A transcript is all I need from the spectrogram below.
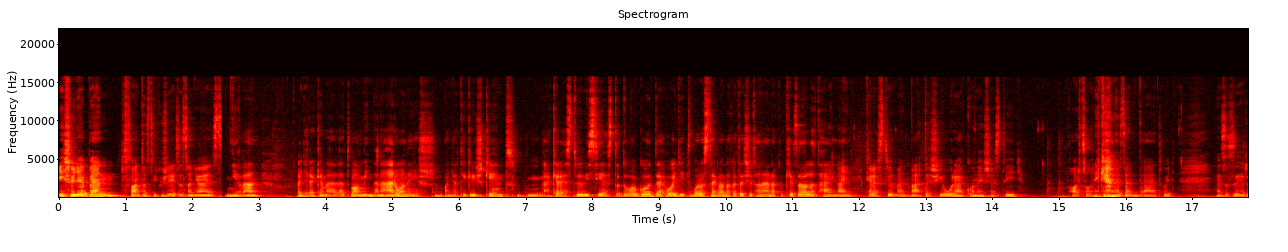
És hogy ebben fantasztikus, ez az anya, ez nyilván a gyereke mellett van minden áron, és anyatigrisként keresztül viszi ezt a dolgot, de hogy valószínűleg annak a tesi tanárnak, aki ez alatt hány lány keresztül ment már tesi órákon, és ezt így harcolni kell ezen, tehát hogy ez azért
